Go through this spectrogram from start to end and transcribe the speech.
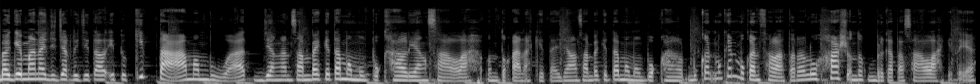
bagaimana jejak digital itu kita membuat jangan sampai kita memupuk hal yang salah untuk anak kita. Jangan sampai kita memupuk hal bukan mungkin bukan salah terlalu harsh untuk berkata salah gitu ya.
